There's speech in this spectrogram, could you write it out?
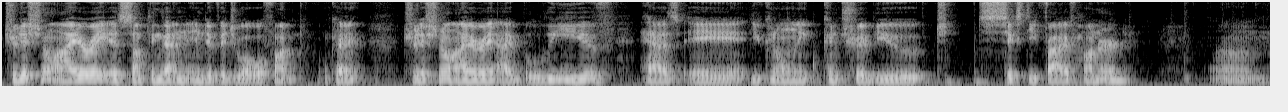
Traditional IRA is something that an individual will fund. Okay. Traditional IRA, I believe, has a you can only contribute sixty five hundred. Um,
